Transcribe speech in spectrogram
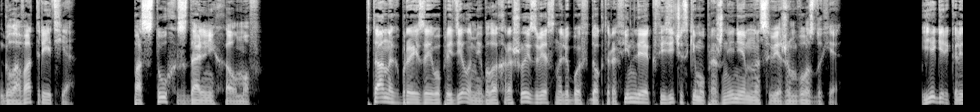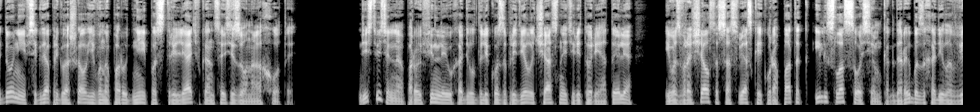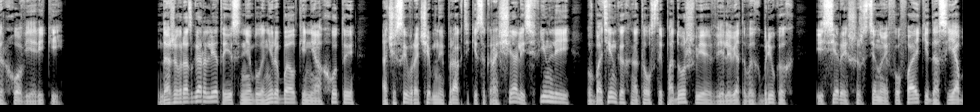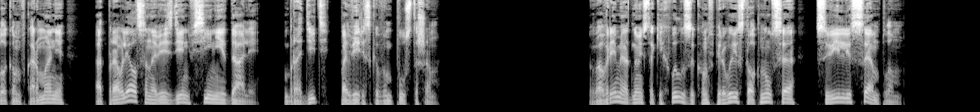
Глава третья. Пастух с дальних холмов. В Танахбре и за его пределами была хорошо известна любовь доктора Финлия к физическим упражнениям на свежем воздухе. Егерь Каледонии всегда приглашал его на пару дней пострелять в конце сезона охоты. Действительно, порой Финли уходил далеко за пределы частной территории отеля и возвращался со связкой куропаток или с лососем, когда рыба заходила в верховье реки. Даже в разгар лета, если не было ни рыбалки, ни охоты, а часы врачебной практики сокращались, Финлей в ботинках на толстой подошве, в вельветовых брюках и серой шерстяной фуфайке да с яблоком в кармане отправлялся на весь день в синие дали, бродить по вересковым пустошам. Во время одной из таких вылазок он впервые столкнулся с Вилли Сэмплом,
